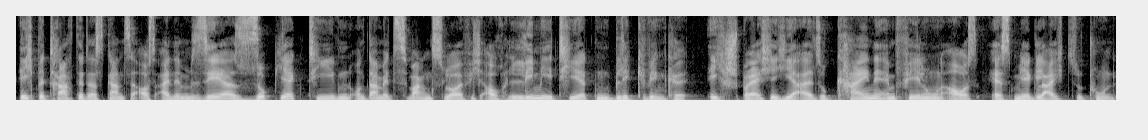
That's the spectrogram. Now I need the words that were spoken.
Ich betrachte das Ganze aus einem sehr subjektiven und damit zwangsläufig auch limitierten Blickwinkel. Ich spreche hier also keine Empfehlung aus, es mir gleich zu tun.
